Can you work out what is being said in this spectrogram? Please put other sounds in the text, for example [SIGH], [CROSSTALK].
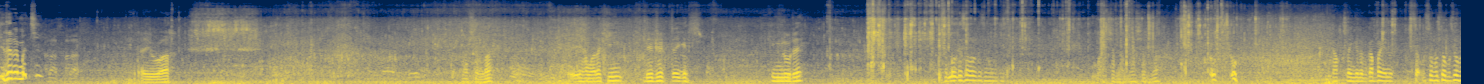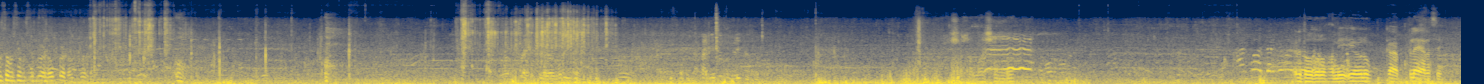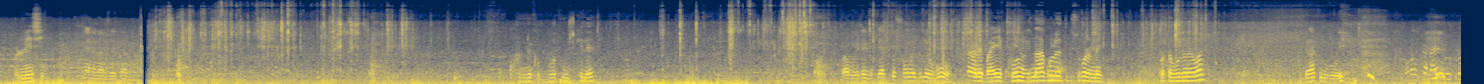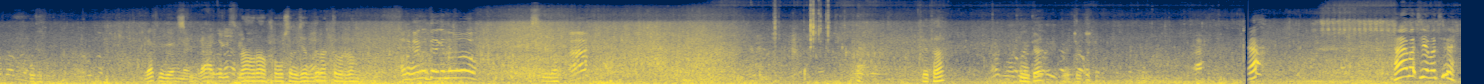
किधर है मच्छी। अरे वाह। माशाल्लाह। ये हमारा king red head tiger. King लूट है। संभल के संभल के संभल के। माशाल्लाह माशाल्लाह। उफ उफ। Kapan gelam kapan gelam Sabar sabar sabar sabar sabar player আছে নিয়েছি বহুত মুশকিল। বাবু সময় দিলে হব? আরে ভাই খুন না খুলে তো কিছু করার নেই। কথা বুঝো না আমার ড্রাক নেব ওই রাখ নেবো এখানে রাহার তো কিছু রাও রাও সমস্যা নেই জানতে রাখতে পারো রাও আমি হ্যাঁ করতে রেখে নেবো বিসমিল্লাহ। হ্যাঁ ये था इनका वेट, वेट। क्या है मच्छी है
